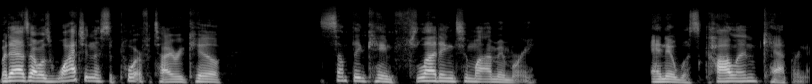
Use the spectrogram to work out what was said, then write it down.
But as I was watching the support for Tyreek Hill, something came flooding to my memory, and it was Colin Kaepernick.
